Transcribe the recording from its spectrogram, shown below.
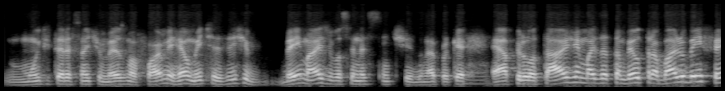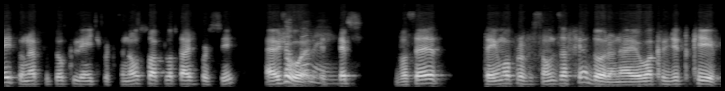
Muito interessante mesmo a forma e realmente exige bem mais de você nesse sentido, né? Porque é, a pilotagem, mas é também o trabalho bem feito, né, para o seu cliente, porque não só a pilotagem por si. É, Ju, você tem uma profissão desafiadora, né? Eu acredito que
